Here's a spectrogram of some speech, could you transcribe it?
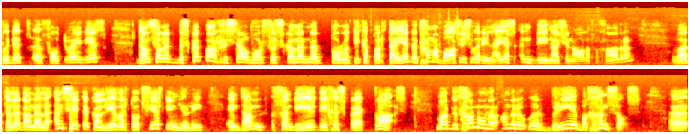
moet dit uh, voltooi wees. Dan sal dit beskikbaar gestel word vir verskillende politieke partye. Dit gaan maar basies oor die leiers in die nasionale vergadering wat hulle dan hulle insette kan lewer tot 14 Julie en dan vind hierdie gesprek plaas. Maar dit gaan onder andere oor breë beginsels uh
